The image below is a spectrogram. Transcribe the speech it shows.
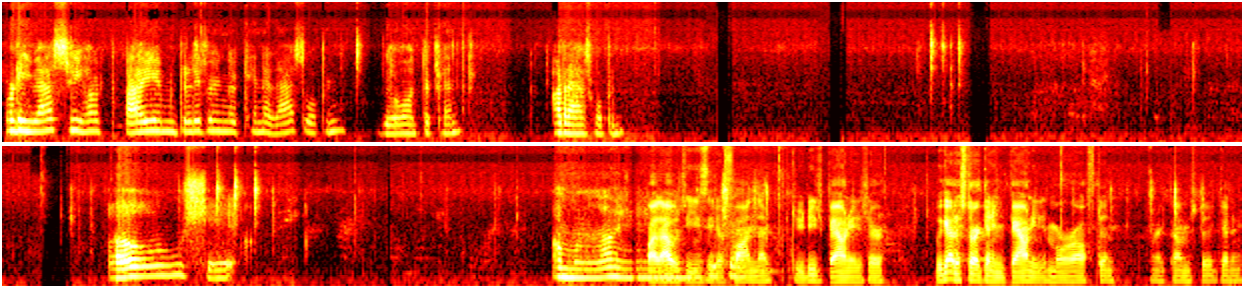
What do you ask, sweetheart? I am delivering a can of ass open. Do you want the can? A ass whooping. Oh shit. I'm running. Wow, that was easy to Good find them. Dude, these bounties are... We gotta start getting bounties more often when it comes to getting...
